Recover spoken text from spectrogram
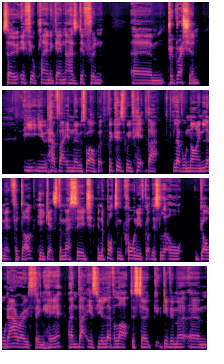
So if you're playing a game that has different um, progression, you, you would have that in there as well. But because we've hit that level nine limit for Doug, he gets the message in the bottom corner. You've got this little gold arrow thing here, and that is your level up, just to give him a, um,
